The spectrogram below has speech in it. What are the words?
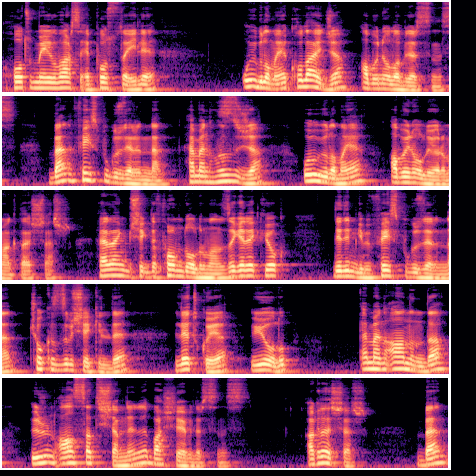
Hotmail varsa e-posta ile uygulamaya kolayca abone olabilirsiniz. Ben Facebook üzerinden hemen hızlıca uygulamaya abone oluyorum arkadaşlar. Herhangi bir şekilde form doldurmanıza gerek yok. Dediğim gibi Facebook üzerinden çok hızlı bir şekilde Letgo'ya üye olup hemen anında ürün al sat işlemlerine başlayabilirsiniz. Arkadaşlar ben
